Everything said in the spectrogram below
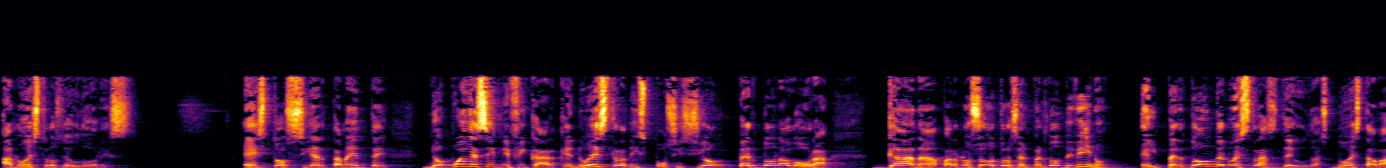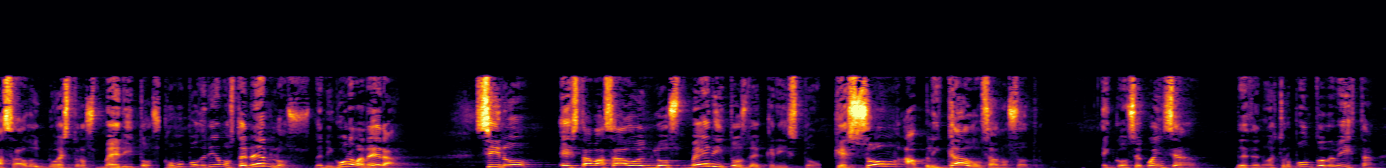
a nuestros deudores. Esto ciertamente no puede significar que nuestra disposición perdonadora gana para nosotros el perdón divino. El perdón de nuestras deudas no está basado en nuestros méritos. ¿Cómo podríamos tenerlos? De ninguna manera. Sino está basado en los méritos de Cristo que son aplicados a nosotros. En consecuencia, desde nuestro punto de vista,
